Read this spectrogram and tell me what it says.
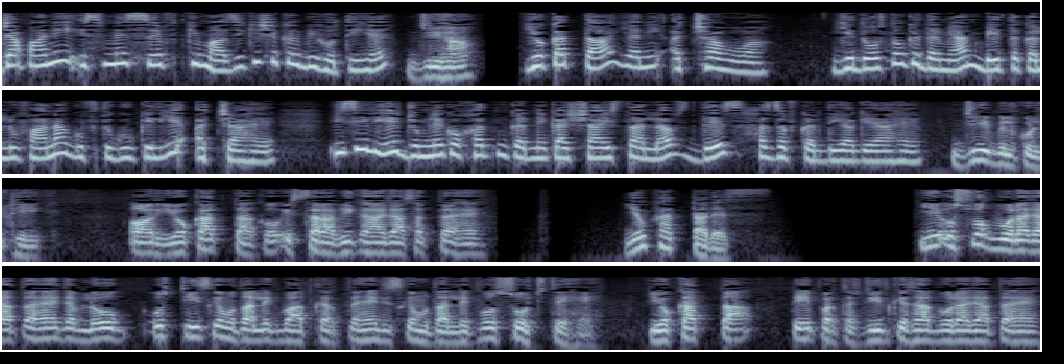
جاپانی اس میں صفت کی ماضی کی شکل بھی ہوتی ہے۔ جی ہاں۔ یوکتا یعنی اچھا ہوا۔ یہ دوستوں کے درمیان بے تکلفانہ گفتگو کے لیے اچھا ہے۔ اسی لیے جملے کو ختم کرنے کا شائستہ لفظ دس حذف کر دیا گیا ہے۔ جی بالکل ٹھیک۔ اور یوکاتا کو اس طرح بھی کہا جا سکتا ہے۔ یوکاتا دس۔ یہ اس وقت بولا جاتا ہے جب لوگ اس چیز کے متعلق بات کرتے ہیں جس کے متعلق وہ سوچتے ہیں۔ یوکاتا تے پر تشدید کے ساتھ بولا جاتا ہے۔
